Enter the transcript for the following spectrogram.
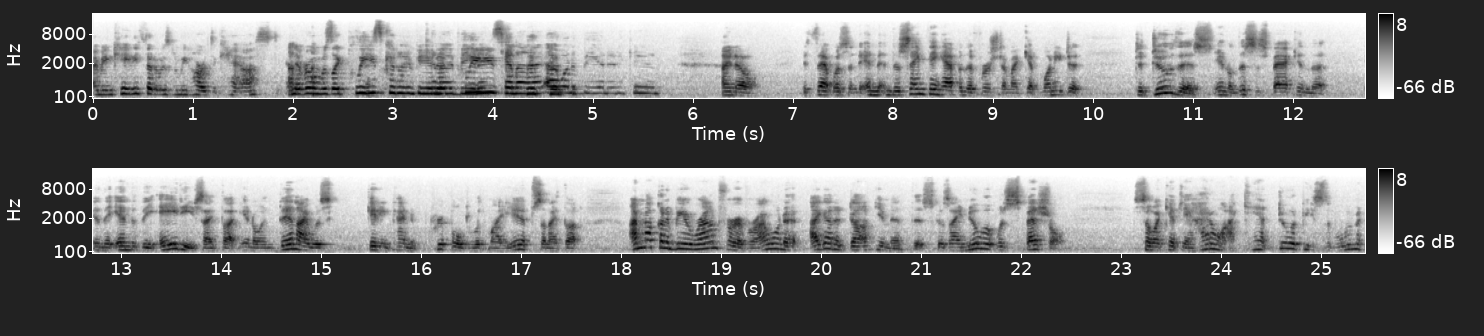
I mean, Katie said it was going to be hard to cast, and oh. everyone was like, "Please, can I be in it? Please, Can I? I want to be in it again. I know. It's that wasn't, and, and the same thing happened the first time. I kept wanting to, to do this. You know, this is back in the in the end of the '80s. I thought, you know, and then I was getting kind of crippled with my hips, and I thought, I'm not going to be around forever. I want to. I got to document this because I knew it was special. So I kept saying, I don't, I can't do it because of the women.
